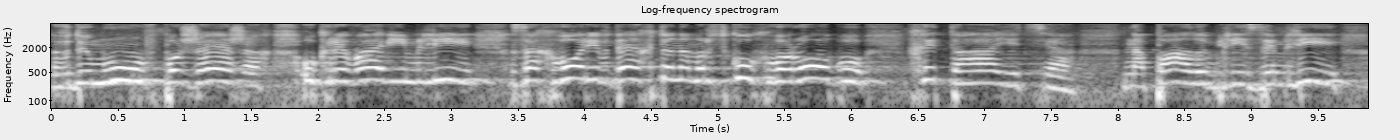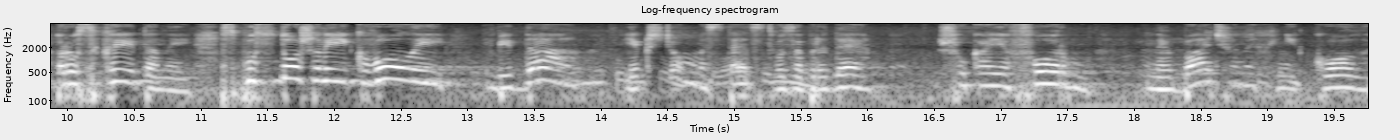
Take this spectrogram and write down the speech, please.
в диму, в пожежах, у кривавій млі, захворів дехто на морську хворобу, хитається на палублі землі, розхитаний, спустошений і кволий. Біда, якщо мистецтво забреде, шукає форм, небачених ніколи,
